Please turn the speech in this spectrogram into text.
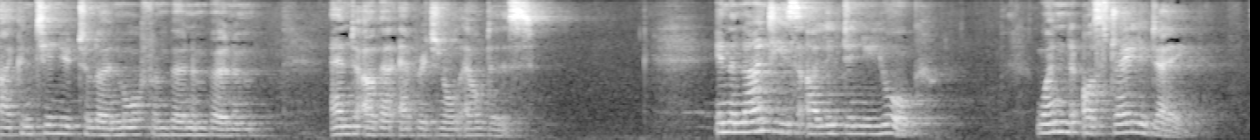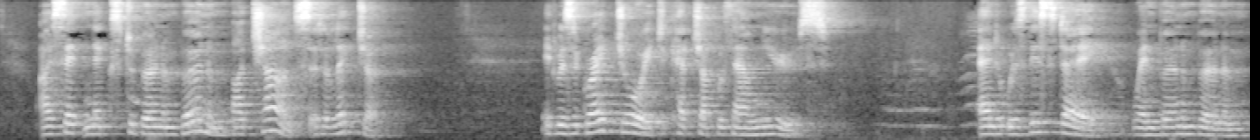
I continued to learn more from Burnum Burnum and other Aboriginal elders. In the 90s, I lived in New York. One Australia Day, I sat next to Burnum Burnum by chance at a lecture. It was a great joy to catch up with our news. And it was this day when Burnum Burnum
